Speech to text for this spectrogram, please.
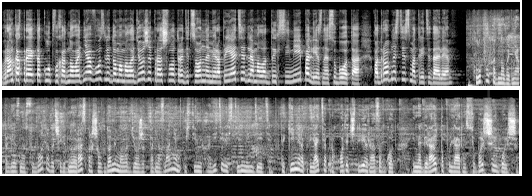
В рамках проекта «Клуб выходного дня» возле Дома молодежи прошло традиционное мероприятие для молодых семей «Полезная суббота». Подробности смотрите далее. Клуб выходного дня «Полезная суббота» в очередной раз прошел в Доме молодежи под названием «У стильных родителей стильные дети». Такие мероприятия проходят четыре раза в год и набирают популярность все больше и больше.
